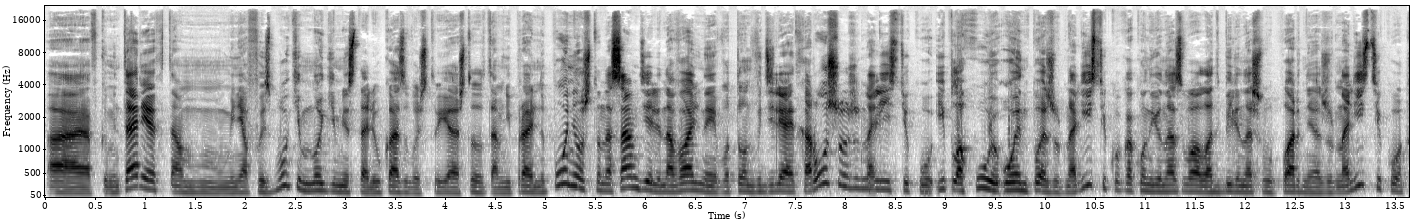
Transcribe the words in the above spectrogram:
а, в комментариях там у меня в Фейсбуке многие мне стали указывать, что я что-то там неправильно понял, что на самом деле Навальный, вот он выделяет хорошую журналистику и плохую ОНП журналистику, как он ее назвал, отбили нашего парня журналистику.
